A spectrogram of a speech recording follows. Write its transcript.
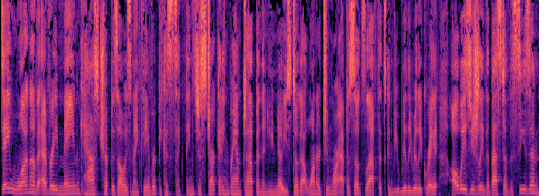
Day one of every main cast trip is always my favorite because it's like things just start getting ramped up, and then you know you still got one or two more episodes left that's going to be really, really great. Always usually the best of the season.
